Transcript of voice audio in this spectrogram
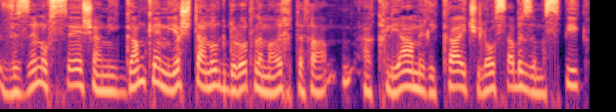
וזה נושא שאני גם כן, יש טענות גדולות למערכת הכליאה האמריקאית שהיא לא עושה בזה מספיק,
